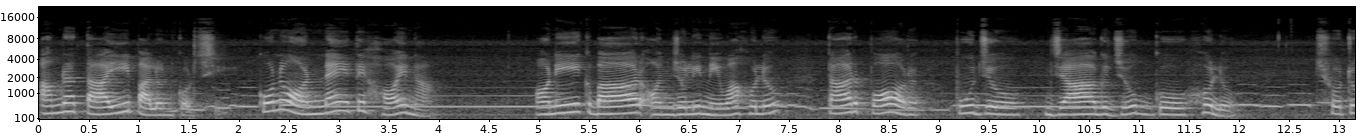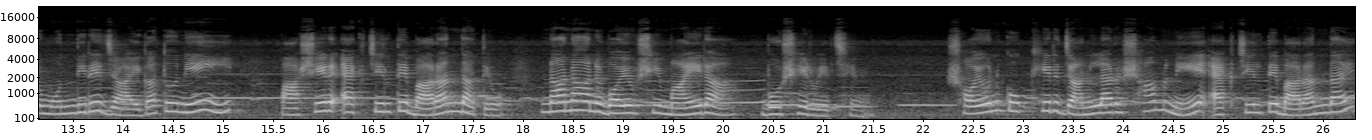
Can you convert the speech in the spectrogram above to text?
আমরা তাই পালন করছি। কোনো অন্যায় এতে হয় না। অনেকবার অঞ্জলি নেওয়া হলো, তারপর পুজো, যাগ, যজ্ঞ হলো। ছোট মন্দিরে জায়গা তো নেই, পাশের এক চিলতে বারান্দাতেও নানান বয়সী মায়েরা বসে রয়েছেন। শয়নকক্ষের জানলার সামনে এক চিলতে বারান্দায়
